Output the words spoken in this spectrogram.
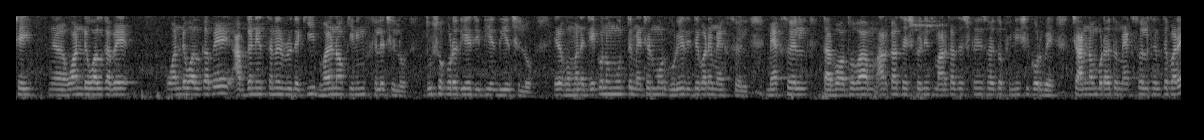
সেই ওয়ান ডে ওয়ার্ল্ড কাপে ওয়ান ডে ওয়ার্ল্ড কাপে আফগানিস্তানের বিরুদ্ধে কী ভয়ানক ইনিংস খেলেছিল? দুশো করে দিয়ে জিতিয়ে দিয়েছিল। এরকম মানে যে কোনো মুহূর্তে ম্যাচের মোড় ঘুরিয়ে দিতে পারে ম্যাক্সওয়েল। ম্যাক্সওয়েল, তারপর অথবা মার্কাস এস্টোনিস মার্কাস এস্টোনিস হয়তো ফিনিশই করবে। চার নম্বরে হয়তো ম্যাক্সওয়েল খেলতে পারে।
